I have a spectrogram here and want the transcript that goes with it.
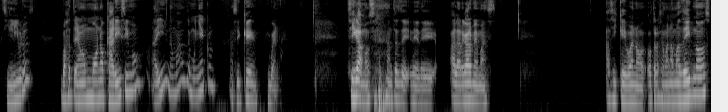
sin libros, vas a tener un mono carísimo ahí nomás de muñeco. Así que, bueno, sigamos antes de alargarme más. Así que bueno, otra semana más de himnos.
